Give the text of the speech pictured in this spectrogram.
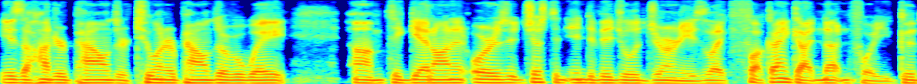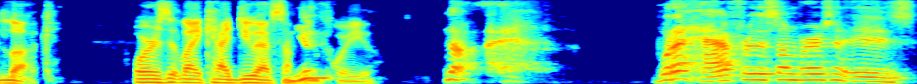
is hundred pounds or two hundred pounds overweight, um, to get on it, or is it just an individual journey? Is like fuck, I ain't got nothing for you. Good luck, or is it like I do have something You- for you? no, I, what I have for this some person is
